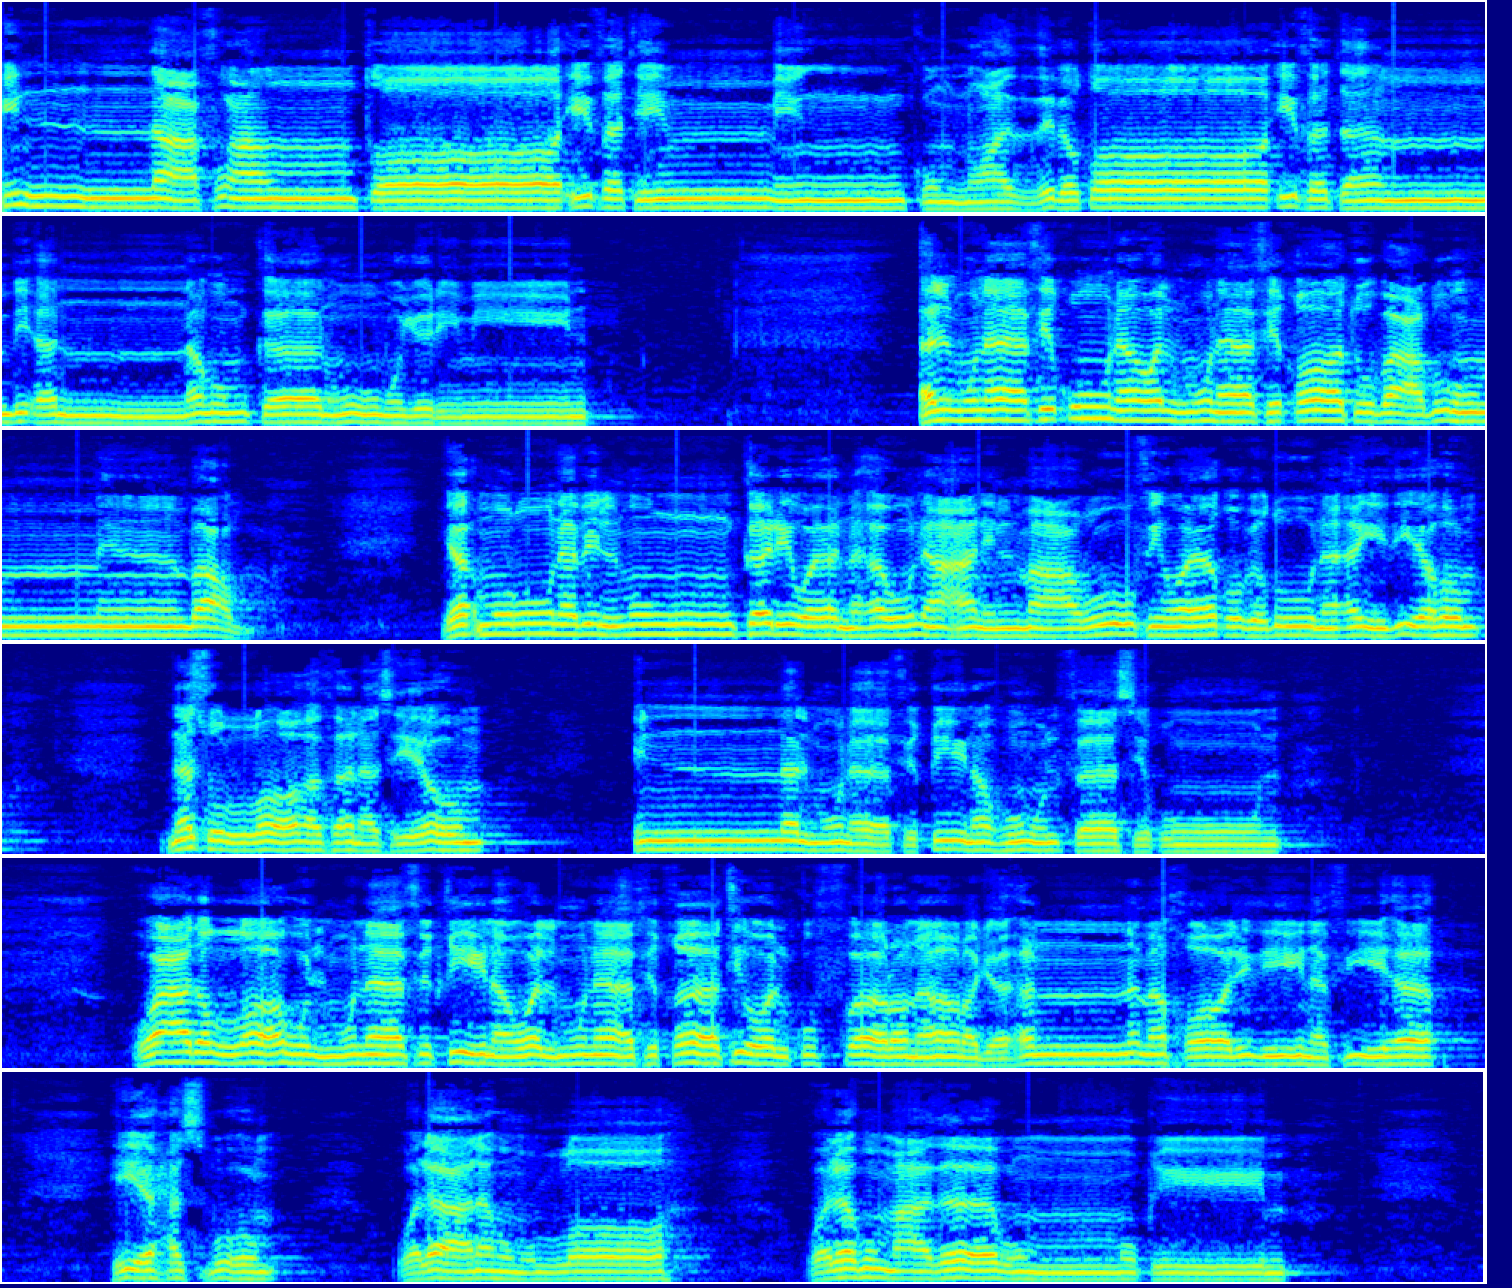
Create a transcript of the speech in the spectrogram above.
إن نعف عن طائفة منكم نعذب طائفة بأنهم كانوا مجرمين. المنافقون والمنافقات بعضهم من بعض يأمرون بالمنكر وينهون عن المعروف ويقبضون أيديهم نسوا الله فنسيهم. إن المنافقين هم الفاسقون. وعد الله المنافقين والمنافقات والكفار نار جهنم خالدين فيها. هي حسبهم ولعنهم الله ولهم عذاب مقيم.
